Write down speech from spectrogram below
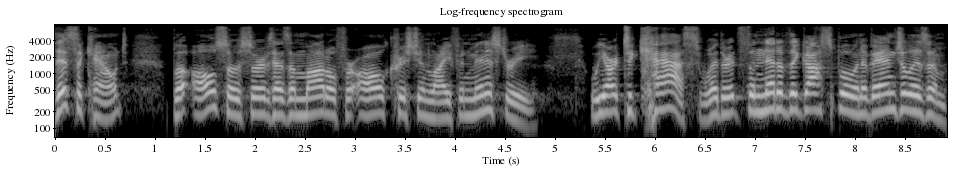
this account, but also serves as a model for all Christian life and ministry. We are to cast, whether it's the net of the gospel and evangelism,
